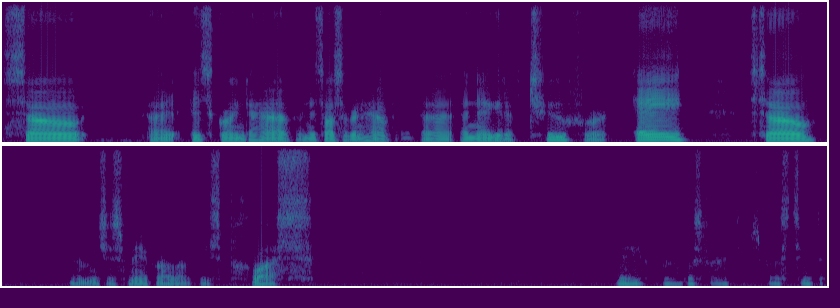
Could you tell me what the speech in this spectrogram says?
So uh, it's going to have, and it's also going to have uh, a negative 2 for a. So let me just make all of these plus. Negative 1 plus 5 thirds plus 2 thirds.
